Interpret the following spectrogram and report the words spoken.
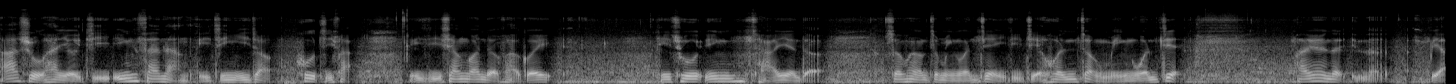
阿树和有吉英三郎已经依照户籍法以及相关的法规，提出应查验的身份证明文件以及结婚证明文件。法院的呢表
